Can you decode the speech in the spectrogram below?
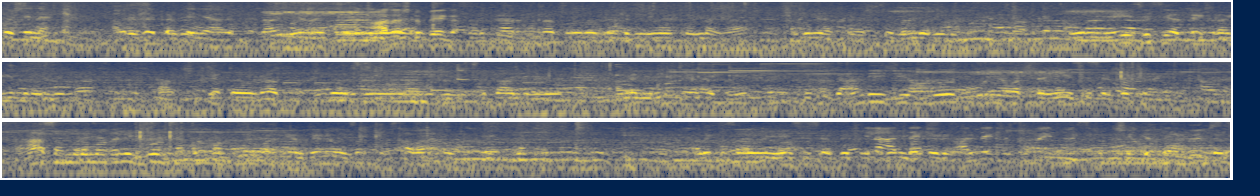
ಖುಷಿನೇ ಆದಷ್ಟು ಬೇಗ. ಎ ಸಿ ಸಿ ಅಧ್ಯಕ್ಷರಾಗಿದ್ದರಿಂದ ಪಕ್ಷಕ್ಕೆ ತಗೊಂಡ್ರೆ ಸಿದ್ಧಾಂತಗಳು. ಆಮೇಲೆ ಇನ್ನೊಂದು ಏನಾಯಿತು, ಇದು ಗಾಂಧೀಜಿಯವರು ನೂರನೇ ವರ್ಷ ಎ ಸಿ ಸಿ ಅಧ್ಯಕ್ಷರಾಗಿದ್ದರು. ಆ ಸಂಭ್ರಮದಲ್ಲಿ ಇದೊಂದು ಸಂಭ್ರಮ ಬರಲಿ ಅಂತೇಳಿ ಒಂದು ಸ್ವಲ್ಪ ಪ್ರಸ್ತಾವನೆ ಇಲ್ಲ ಅಧ್ಯಕ್ಷರು ಅಧ್ಯಕ್ಷ ಅಧ್ಯಕ್ಷರು ತುಂಬ ಇಂಟ್ರೆಸ್ಟ್ ಪಕ್ಷಕ್ಕೆ ತಗೊಂಡ್ರೆ ಜನ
